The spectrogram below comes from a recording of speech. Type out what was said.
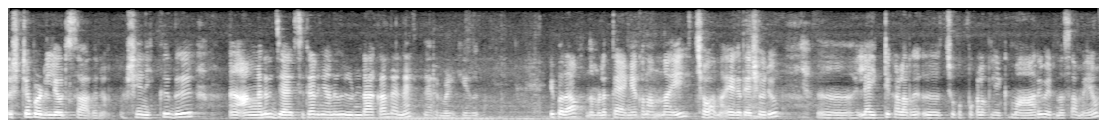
ഇഷ്ടപ്പെടില്ല ഒരു സാധനം. പക്ഷെ എനിക്കിത് അങ്ങനെ വിചാരിച്ചിട്ടാണ് ഞാനിത് ഉണ്ടാക്കാൻ തന്നെ നേരം വഴുകിയത് ഇപ്പോൾ ദാ നമ്മൾ തേങ്ങയൊക്കെ നന്നായി ചുവന്ന ഏകദേശം ഒരു ലൈറ്റ് കളറ് ചുവപ്പ് കളറിലേക്ക് മാറി വരുന്ന സമയം.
